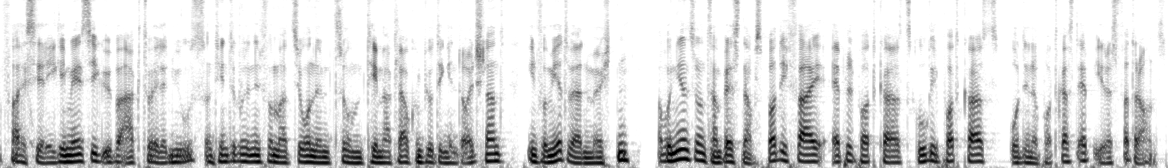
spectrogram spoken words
Falls Sie regelmäßig über aktuelle News und Hintergrundinformationen zum Thema Cloud Computing in Deutschland informiert werden möchten, abonnieren Sie uns am besten auf Spotify, Apple Podcasts, Google Podcasts oder in der Podcast-App Ihres Vertrauens.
